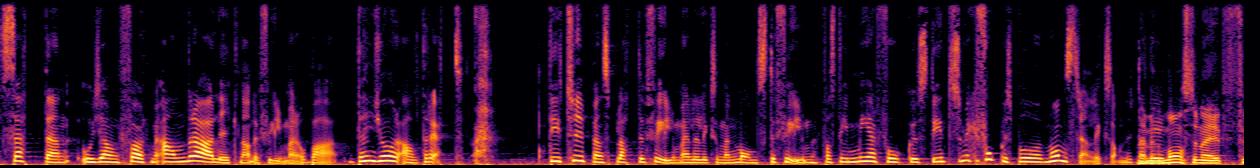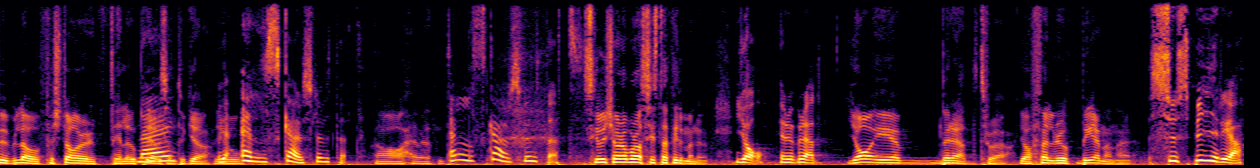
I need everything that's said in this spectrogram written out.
sett den och jämfört med andra liknande filmer och bara, den gör allt rätt. Det är typ en splatterfilm eller liksom en monsterfilm. Fast det är mer fokus, det är inte så mycket fokus på monstren liksom. Nej Utan men det är, monstren är fula och förstör hela upplevelsen Nej, tycker jag. Jo. jag älskar slutet. Ja, jag vet inte. Älskar slutet. Ska vi köra våra sista filmer nu? Ja, är du beredd? Jag är beredd tror jag. Jag fäller upp benen här. Suspiria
